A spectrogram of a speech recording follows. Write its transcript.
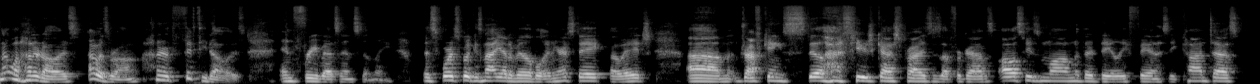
not one hundred dollars. I was wrong. One hundred fifty dollars in free bets instantly. The sportsbook is not yet available in your state. OH. Um, DraftKings still has huge cash prizes up for grabs all season long with their daily fantasy contest.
